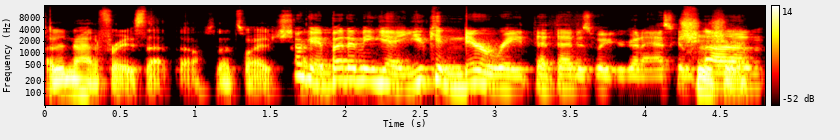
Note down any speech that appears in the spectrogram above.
I didn't know how to phrase that though, so that's why I just Okay, but I mean, yeah, you can narrate that that is what you're going to ask him. Sure, sure. Um,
